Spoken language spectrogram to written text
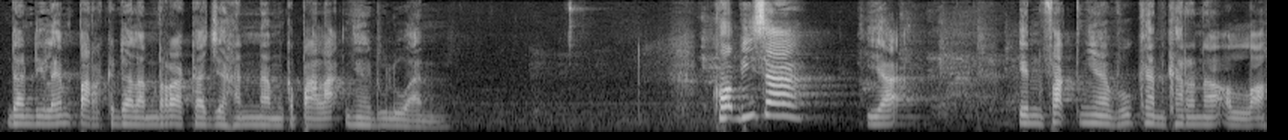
dan dilempar ke dalam neraka jahanam kepalanya duluan. Kok bisa? Ya, infaknya bukan karena Allah.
